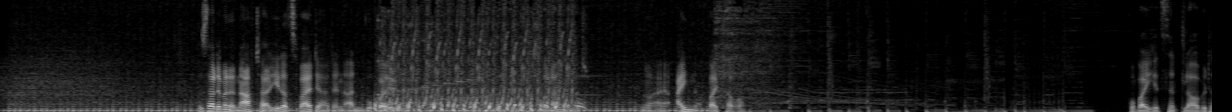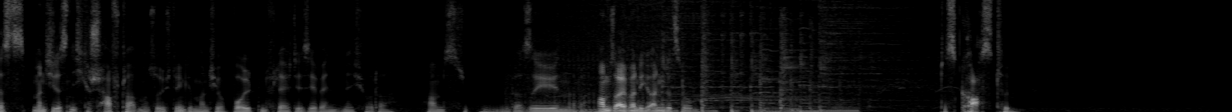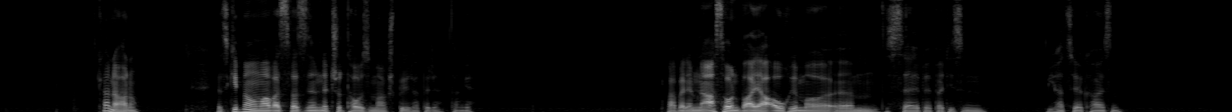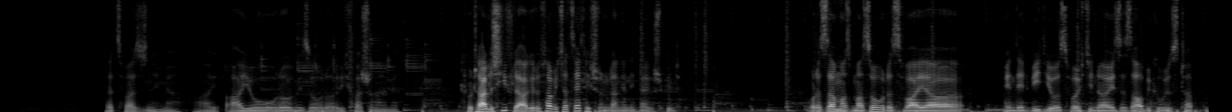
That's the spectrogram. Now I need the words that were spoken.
Das ist halt immer der Nachteil. Jeder Zweite hat den an, wobei... Das war nicht. Nur ein, ein weiterer. Wobei ich jetzt nicht glaube, dass manche das nicht geschafft haben. Also ich denke, manche wollten vielleicht das Event nicht oder haben es übersehen oder haben es einfach nicht angezogen. Das Kostüm. Keine Ahnung. Jetzt gib mir mal was, was ich nicht schon tausendmal gespielt habe, bitte. Danke. Weil bei dem Nashorn war ja auch immer ähm, dasselbe. Bei diesem, wie hat es ja geheißen? Jetzt weiß ich nicht mehr. Ayo oder irgendwie so, oder ich weiß schon nicht mehr. Totale Schieflage, das habe ich tatsächlich schon lange nicht mehr gespielt. Oder sagen wir es mal so, das war ja in den Videos, wo ich die neue Saison begrüßt habe.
